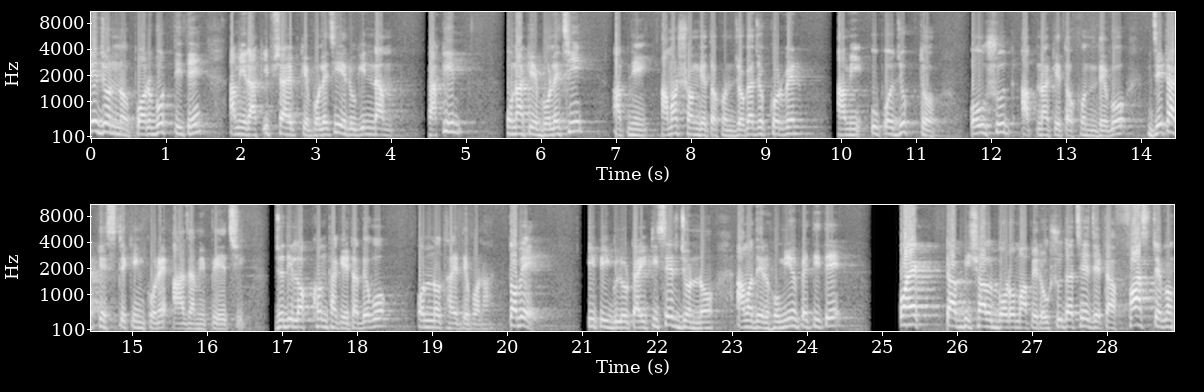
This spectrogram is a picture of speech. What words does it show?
সেজন্য পরবর্তীতে আমি রাকিব সাহেবকে বলেছি রুগীর নাম রাকিব ওনাকে বলেছি, আপনি আমার সঙ্গে তখন যোগাযোগ করবেন। আমি উপযুক্ত ঔষধ আপনাকে তখন দেব, যেটা কেস টেকিং করে আজ আমি পেয়েছি। যদি লক্ষণ থাকে এটা দেব, অন্যথায় দেব না। তবে ইপিগ্লুটাইটিসের জন্য আমাদের হোমিওপ্যাথিতে কয়েকটা বিশাল বড় মাপের ওষুধ আছে, যেটা ফার্স্ট এবং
